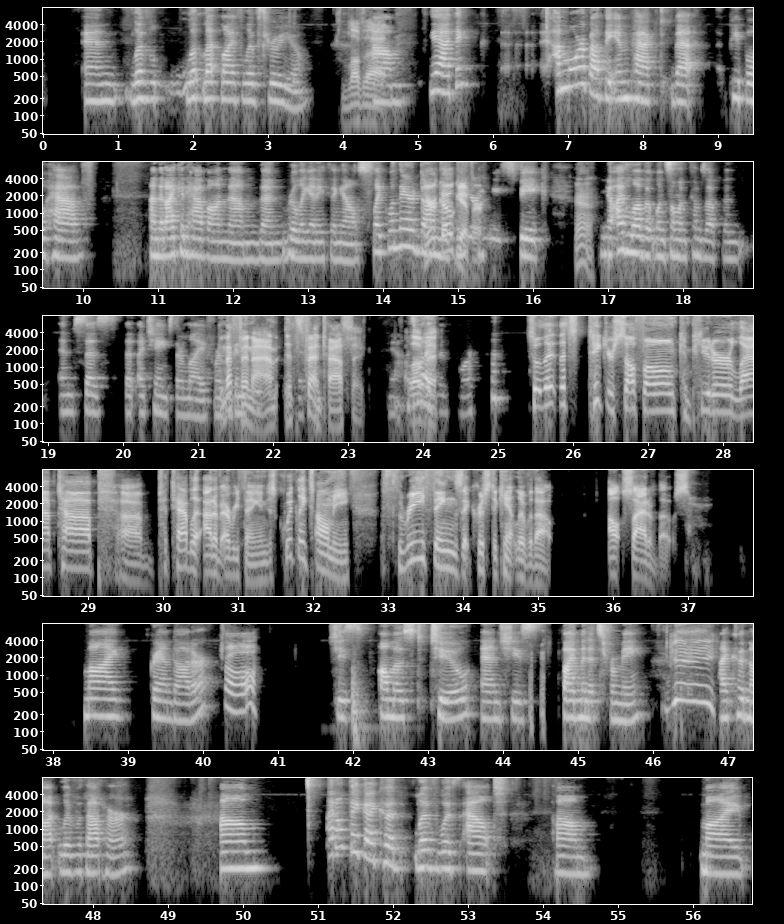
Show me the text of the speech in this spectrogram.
and live let, let life live through you. Love that. Um, yeah, I think I'm more about the impact that people have and that I could have on them than really anything else. Like when they're done with go-giver. hearing me speak, yeah. you know, I love it when someone comes up and and says that I changed their life. Or And that's gonna do phenom- something It's fantastic. Yeah, I love what that. I live for. So let, us take your cell phone, computer, laptop, uh, tablet out of everything and just quickly tell me three things that Krista can't live without outside of those. My granddaughter, Oh, She's almost two, and she's five minutes from me. Yay! I could not live without her. Um, I don't think I could live without um, my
